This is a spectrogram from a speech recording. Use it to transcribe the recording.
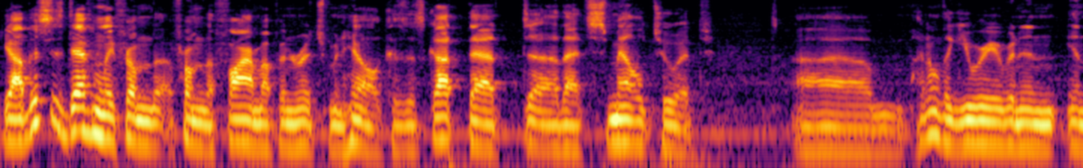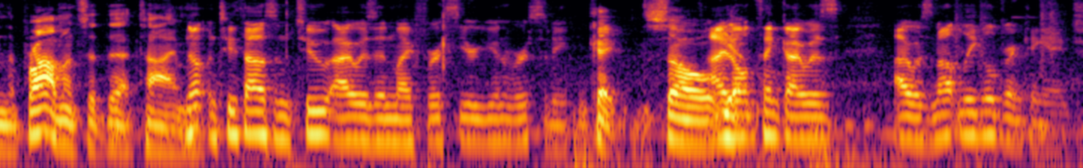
Yeah, this is definitely from the from the farm up in Richmond Hill because it's got that uh, that smell to it. Um, I don't think you were even in, in the province at that time. No, in 2002, I was in my first year of university. Okay, so I yeah, don't think I was. I was not legal drinking age.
